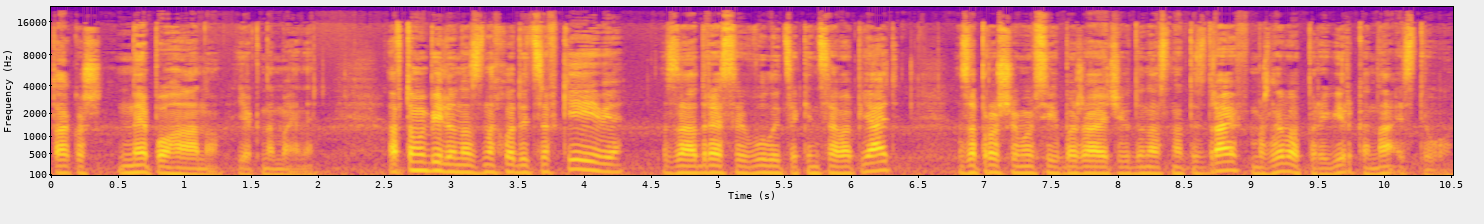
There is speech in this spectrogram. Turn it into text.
також непогано, як на мене. Автомобіль у нас знаходиться в Києві за адресою вулиця Кінцева 5. Запрошуємо всіх бажаючих до нас на тест-драйв, можлива перевірка на СТО.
